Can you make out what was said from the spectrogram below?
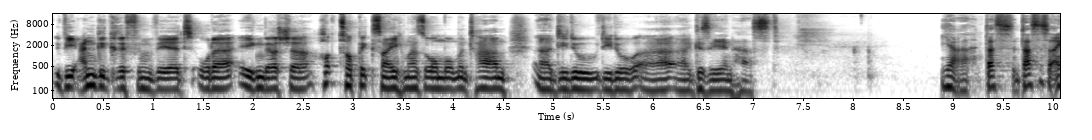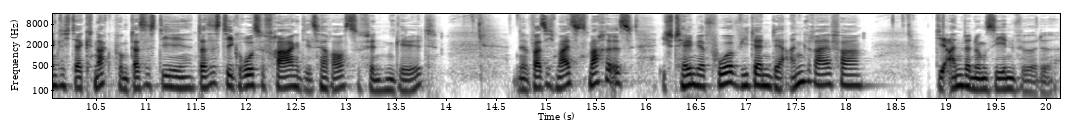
wie angegriffen wird oder irgendwelche Hot Topics, sage ich mal so momentan, äh, die du, die du äh, äh, gesehen hast? Ja, das, das ist eigentlich der Knackpunkt. Das ist die, das ist die große Frage, die es herauszufinden gilt. Was ich meistens mache, ist, ich stelle mir vor, wie denn der Angreifer die Anwendung sehen würde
